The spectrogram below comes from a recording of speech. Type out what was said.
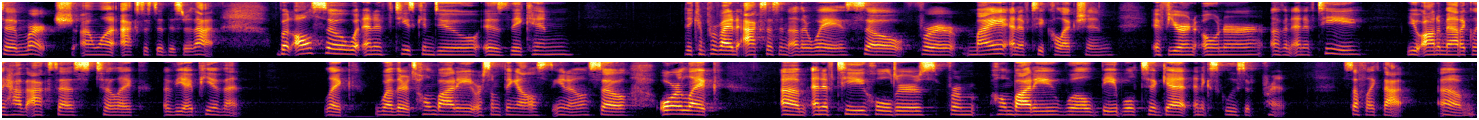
to merch. I want access to this or that. But also, what NFTs can do is they can they can provide access in other ways. So for my NFT collection, if you're an owner of an NFT, you automatically have access to like a VIP event, like whether it's Homebody or something else, you know. So or like um, NFT holders from Homebody will be able to get an exclusive print, stuff like that. Um,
